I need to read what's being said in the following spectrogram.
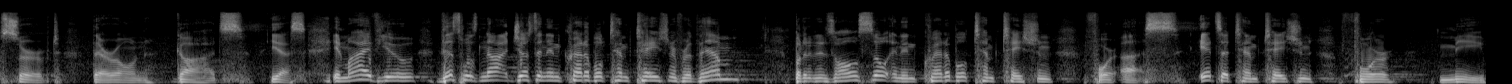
served their own gods. Yes, in my view, this was not just an incredible temptation for them, but it is also an incredible temptation for us. It's a temptation for me.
